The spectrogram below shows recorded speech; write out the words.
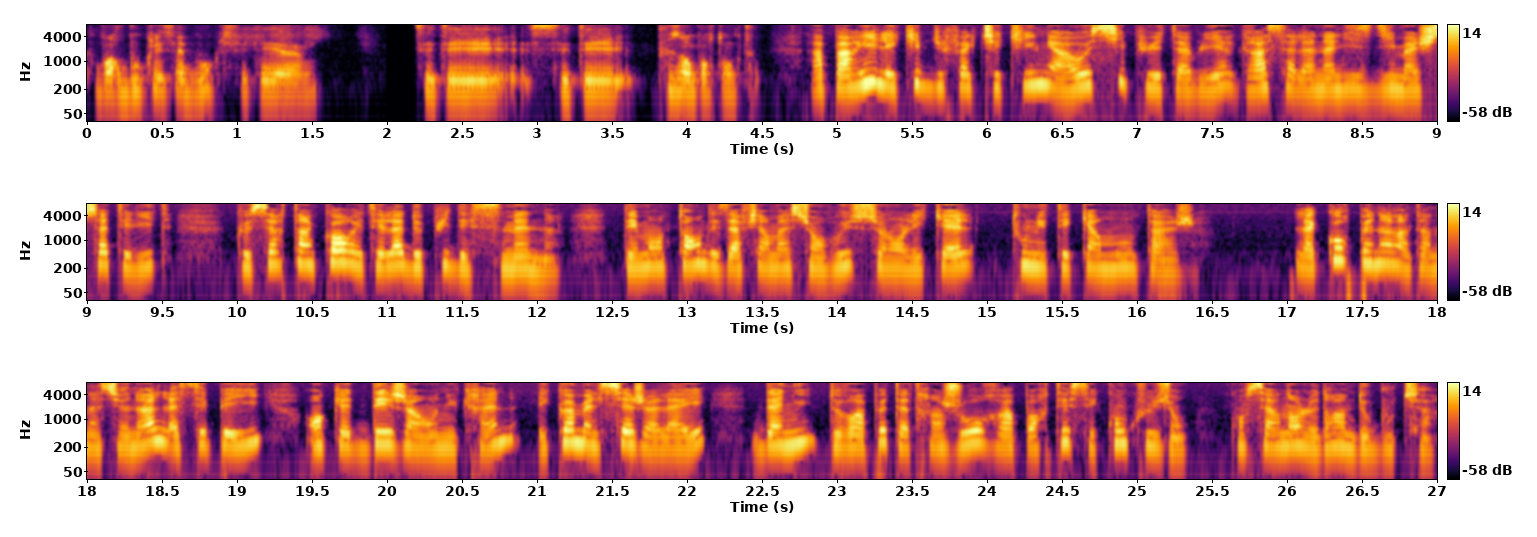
pouvoir boucler cette boucle, c'était c'était plus important que tout. À Paris, l'équipe du fact-checking a aussi pu établir, grâce à l'analyse d'images satellites, que certains corps étaient là depuis des semaines, démentant des affirmations russes selon lesquelles tout n'était qu'un montage. La Cour pénale internationale, la CPI, enquête déjà en Ukraine et comme elle siège à La Haye, Dany devra peut-être un jour rapporter ses conclusions concernant le drame de Boutcha.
